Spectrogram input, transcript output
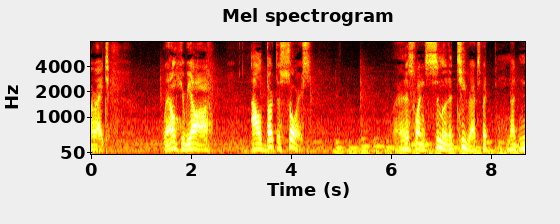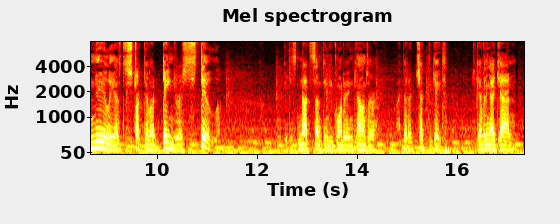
All right. Well, here we are. Albertosaurus. Well, this one's similar to T Rex, but not nearly as destructive or dangerous still. It is not something you'd want to encounter. I better check the gate. Check everything I can.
